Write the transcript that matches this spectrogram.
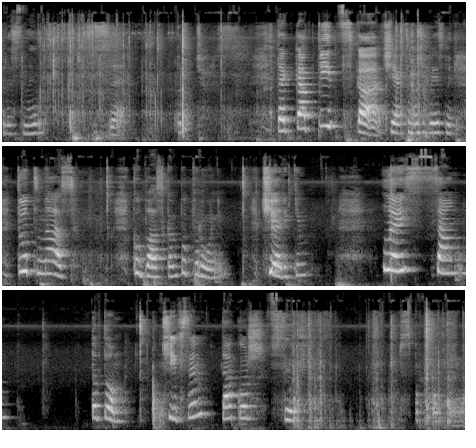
приснилось. Це причарс. Така піцка! Чи як це можу пояснити? Тут у нас ковбаска, пепроні, черіки, лейс сам. Тобто чіпси, також сир. Розпаковуємо.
